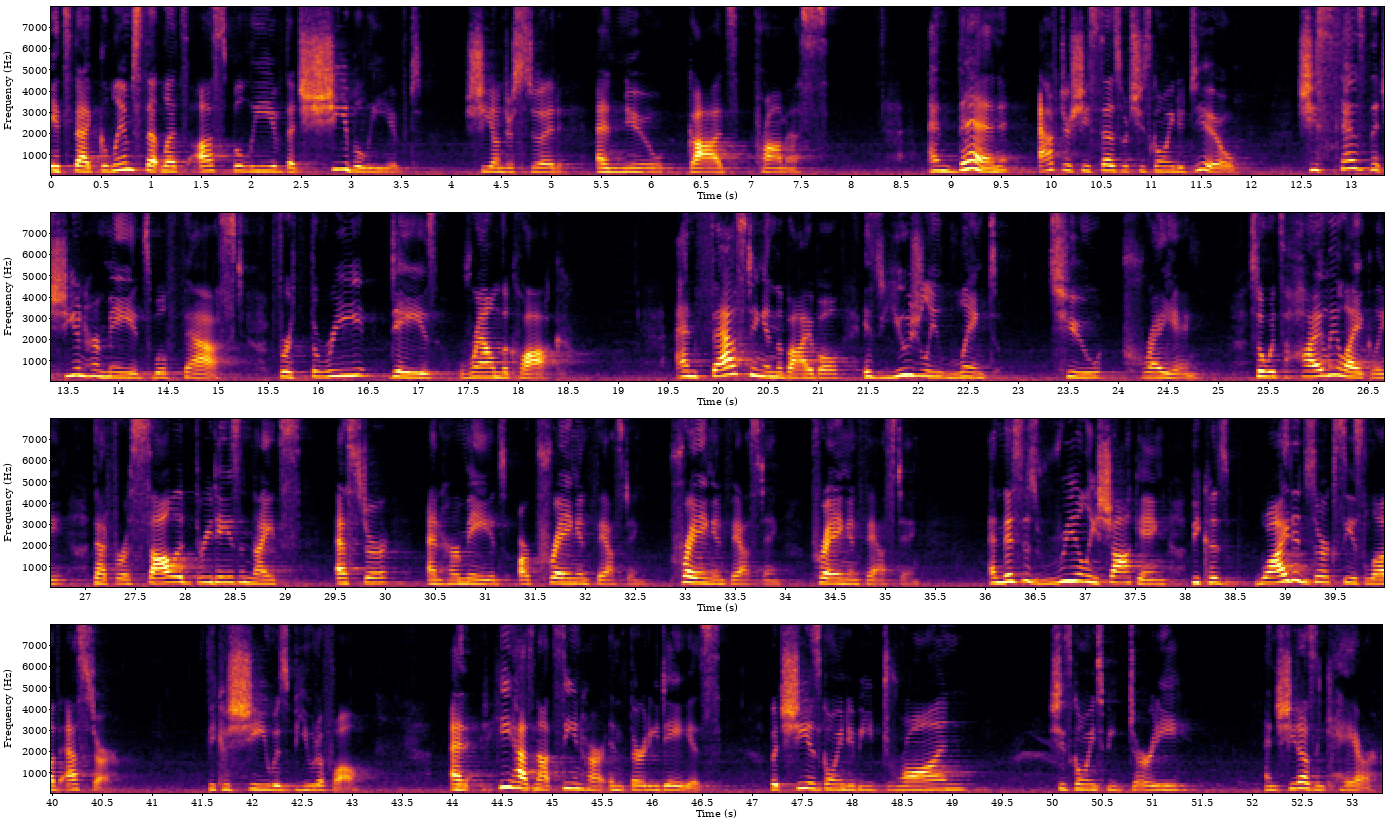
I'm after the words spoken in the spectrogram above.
It's that glimpse that lets us believe that she believed she understood and knew God's promise. And then, after she says what she's going to do, she says that she and her maids will fast for three days round the clock. And fasting in the Bible is usually linked to praying. So it's highly likely that for a solid three days and nights, Esther and her maids are praying and fasting, praying and fasting, praying and fasting. And this is really shocking because why did Xerxes love Esther? Because she was beautiful. And he has not seen her in 30 days, but she is going to be drawn, she's going to be dirty, and she doesn't care.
